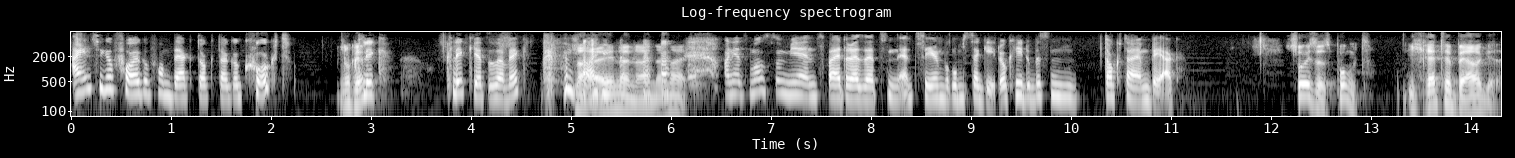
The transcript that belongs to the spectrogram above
einzige Folge vom Bergdoktor geguckt. Okay. Klick. Klick, jetzt ist er weg. Nein, nein, nein, nein, nein. Und jetzt musst du mir in zwei, drei Sätzen erzählen, worum es da geht. Okay, du bist ein Doktor im Berg. So ist es, Punkt. Ich rette Berge.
